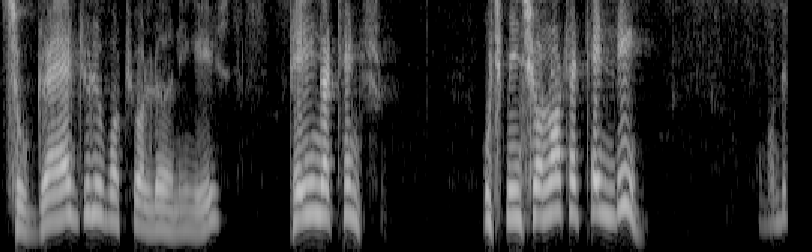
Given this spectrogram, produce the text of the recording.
So gradually what you are learning is paying attention, which means you are not attending. I wonder,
